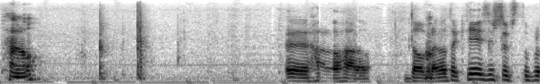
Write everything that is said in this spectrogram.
Halo? E, halo, halo. Dobra, no tak nie jest jeszcze w 100%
